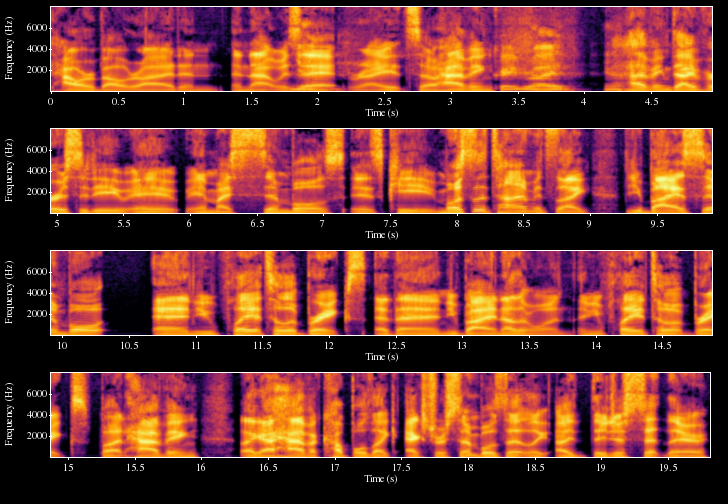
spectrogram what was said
power bell ride, and and that was Yeah. it, right? So having Great ride. Yeah. having diversity i- in my cymbals is key. Most of the time, it's like you buy a cymbal and you play it till it breaks, and then you buy another one and you play it till it breaks. But having like I have a couple like extra cymbals that like I they just sit there,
